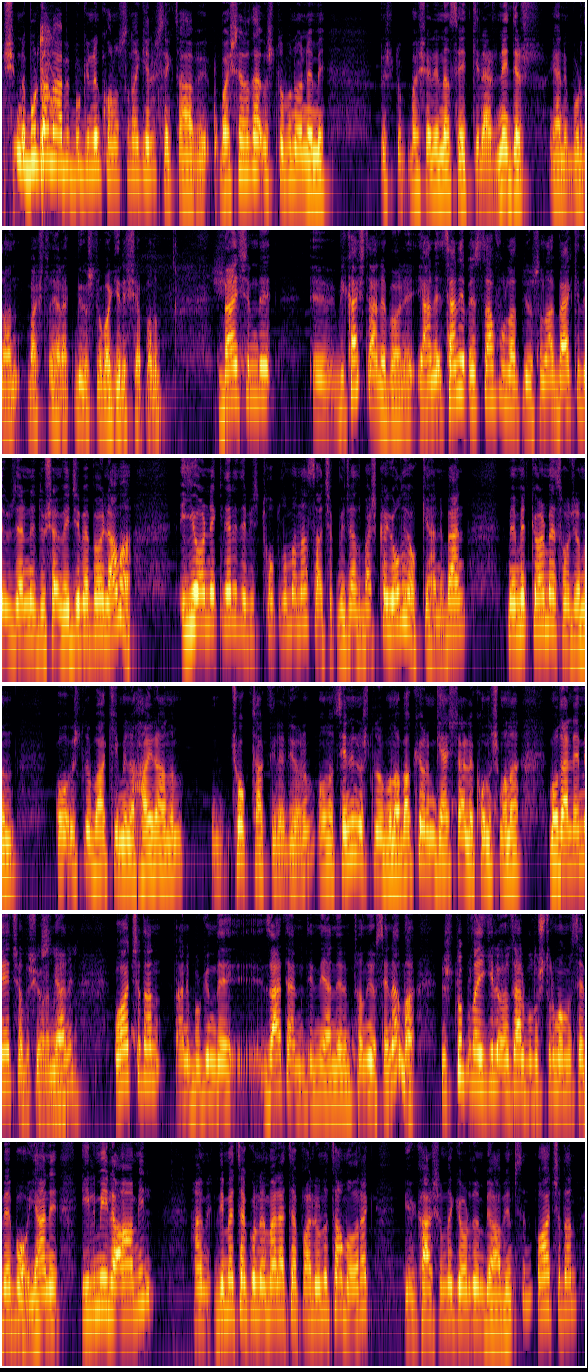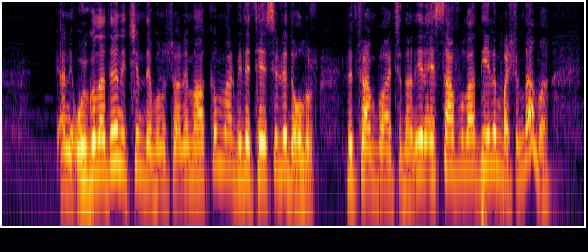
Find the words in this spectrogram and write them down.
Şimdi buradan abi bugünün konusuna gelirsek de abi başarıda üslubun önemi, üslup başarıyı nasıl etkiler, nedir? Yani buradan başlayarak bir üsluba giriş yapalım. Ben şimdi e, birkaç tane böyle yani sen hep estağfurullah diyorsun abi belki de üzerine düşen vecibe böyle ama iyi örnekleri de biz topluma nasıl açıklayacağız? Başka yolu yok yani. Ben Mehmet Görmez hocamın o üslub hakimine hayranım. Çok takdir ediyorum. Ona senin üslubuna bakıyorum gençlerle konuşmana modellemeye çalışıyorum yani. O açıdan hani bugün de zaten dinleyenlerim tanıyor seni ama üslupla ilgili özel buluşturmamın sebebi o. Yani ilmiyle amil hem lime tekune mele tefalunu tam olarak e, karşımda gördüğüm bir abimsin. O açıdan yani uyguladığın için de bunu söyleme hakkım var. Bir de tesirli de olur. Lütfen bu açıdan. Yine estağfurullah diyelim başında ama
